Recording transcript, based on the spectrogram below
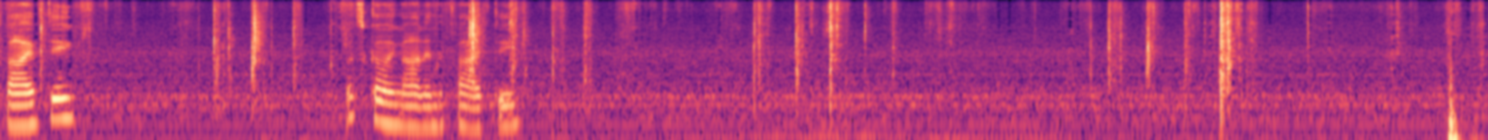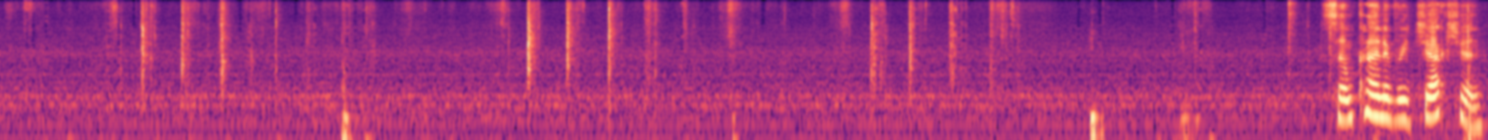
5D. What's going on in the 5D? some kind of rejection.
